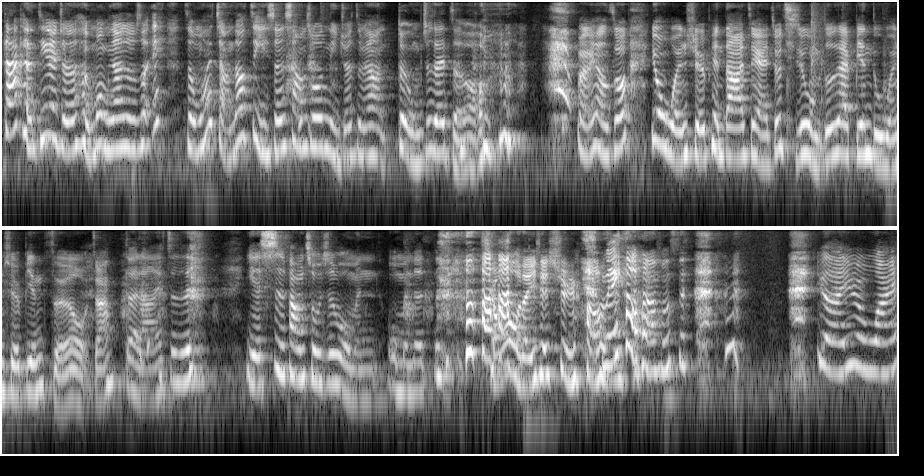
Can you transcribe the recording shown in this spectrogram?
大家可能听了觉得很莫名其妙，就是说，哎，怎么会讲到自己身上？说你觉得怎么样？对，我们就在择偶。本来想说用文学骗大家进来，就其实我们都是在边读文学边择偶这样。对啦，就是也释放出就是我们我们的 求偶的一些讯号。没有啊，不是，越来越歪。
